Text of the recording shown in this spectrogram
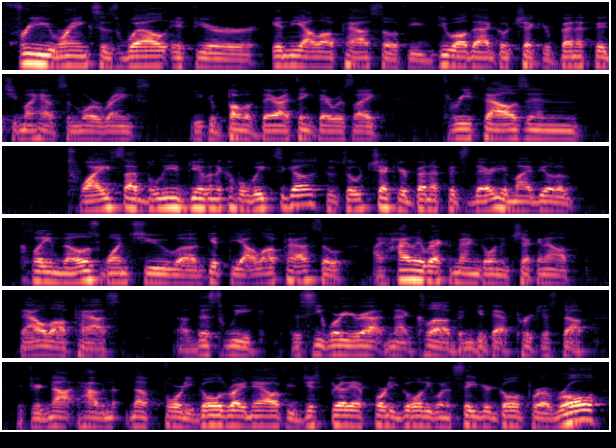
free ranks as well if you're in the Outlaw Pass. So if you do all that, go check your benefits. You might have some more ranks. You could bump up there. I think there was like 3,000 twice, I believe, given a couple weeks ago. Because go check your benefits there. You might be able to claim those once you uh, get the Outlaw Pass. So I highly recommend going and checking out the Outlaw Pass uh, this week to see where you're at in that club and get that purchased up. If you're not having enough 40 gold right now, if you just barely have 40 gold, you want to save your gold for a role.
